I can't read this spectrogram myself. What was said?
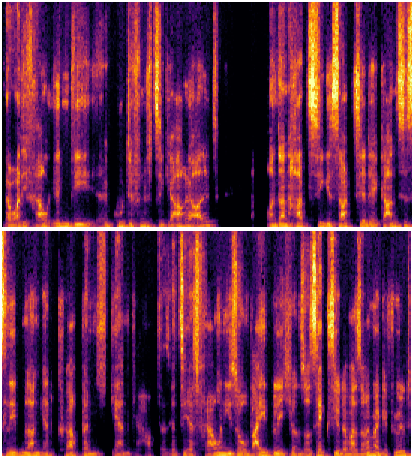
Da war die Frau irgendwie äh, gute 50 Jahre alt. Und dann hat sie gesagt, sie hat ihr ganzes Leben lang ihren Körper nicht gern gehabt. Also sie hat sich als Frau nie so weiblich und so sexy oder was auch immer gefühlt.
